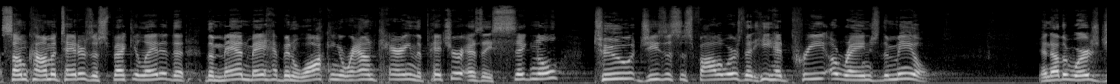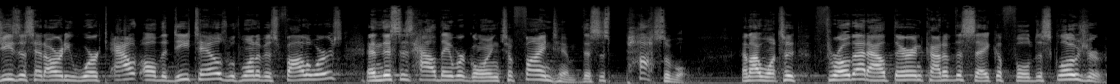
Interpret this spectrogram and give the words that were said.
some commentators have speculated that the man may have been walking around carrying the pitcher as a signal to Jesus' followers that he had prearranged the meal. In other words, Jesus had already worked out all the details with one of his followers, and this is how they were going to find him. This is possible. And I want to throw that out there in kind of the sake of full disclosure.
